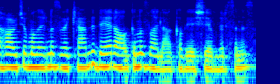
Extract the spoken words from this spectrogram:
harcamalarınız ve kendi değer algınızla alakalı yaşayabilirsiniz.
